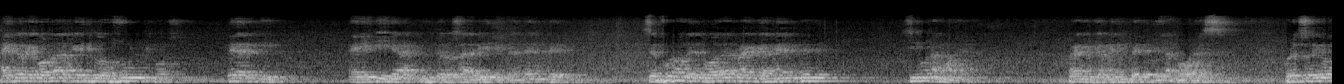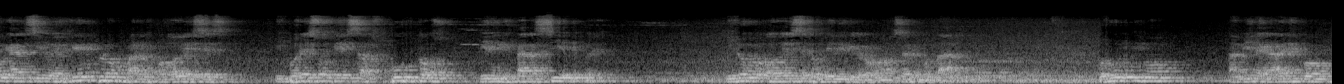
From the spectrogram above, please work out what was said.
Hay que recordar que estos dos últimos, Derqui e Iría, usted lo sabe bien, intendente, se fueron del poder prácticamente sin una moneda, prácticamente de la pobreza. Por eso digo que han sido ejemplos para los cordobeses y por eso que esos puntos tienen que estar siempre. Y los cordobeses lo tienen que reconocer como tal. Por último, también agradezco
